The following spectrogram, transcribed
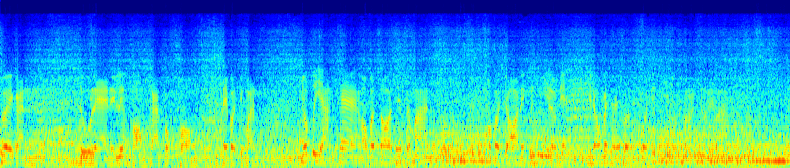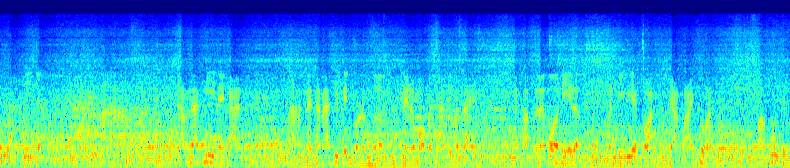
ช่วยกันดูแลในเรื่องของการปกครองในปัจจุบัน ยกตัวอย่างแค่อบตเทศบาลอบจในพื้นที่เราเนี่ยพี่น้องประชาชนควรจะมีบทบาทอะไรบ้างในการที่จะอ่าทำหน้าที่ในการ ในฐานะที่เป็นพลเมืองในระบอบประชาธิปไตยนะครับ แล้วก็วันนี้มันมีวิทยากรจากหลายส่วน มาพูดถึง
